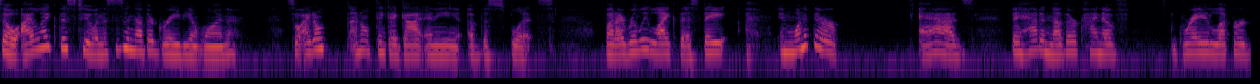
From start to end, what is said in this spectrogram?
So I like this too, and this is another gradient one. So I don't I don't think I got any of the splits, but I really like this. They, in one of their ads, they had another kind of gray leopard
